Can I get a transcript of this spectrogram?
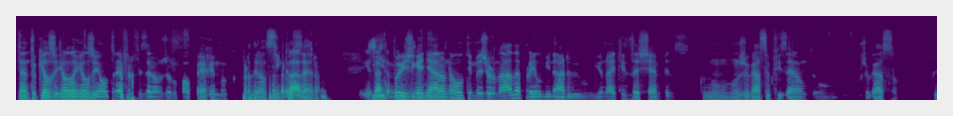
Tanto que eles, ele- eles em Old Trafford fizeram um jogo paupérrimo que perderam 5 a 0. E Exatamente. depois ganharam na última jornada para eliminar o United da Champions, num, num jogaço que fizeram, um jogaço que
